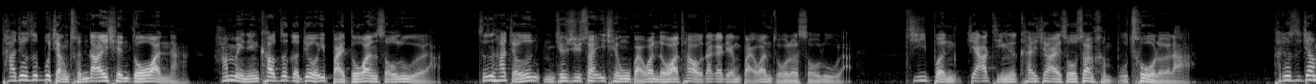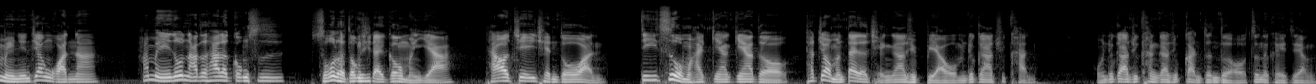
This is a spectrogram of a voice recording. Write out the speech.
他就是不想存到一千多万呐，他每年靠这个就有一百多万收入了啦，甚至他假如你就去算一千五百万的话，他有大概两百万左右的收入啦，基本家庭的开销来说算很不错了啦，他就是这样每年这样玩呐，他每年都拿着他的公司所有的东西来跟我们压，他要借一千多万。第一次我们还惊惊的哦，他叫我们带着钱跟他去标，我们就跟他去看，我们就跟他去看，跟他去干，真的哦，真的可以这样。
